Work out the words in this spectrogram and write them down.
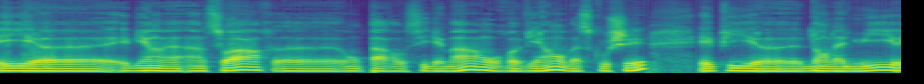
Et eh bien un soir, on part au cinéma, on revient, on va se coucher. Et puis dans la nuit,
